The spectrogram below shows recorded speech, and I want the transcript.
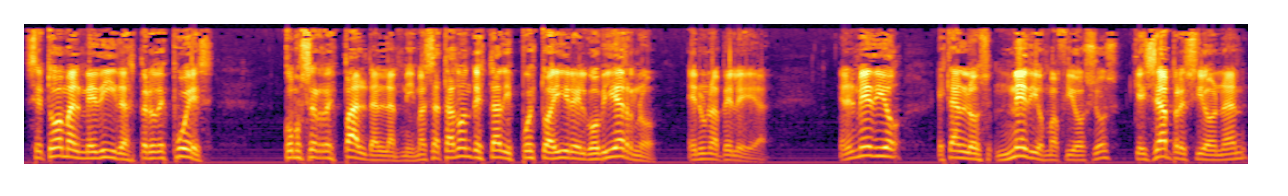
Se toman medidas, pero después, ¿cómo se respaldan las mismas? ¿Hasta dónde está dispuesto a ir el gobierno en una pelea? En el medio están los medios mafiosos que ya presionan,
